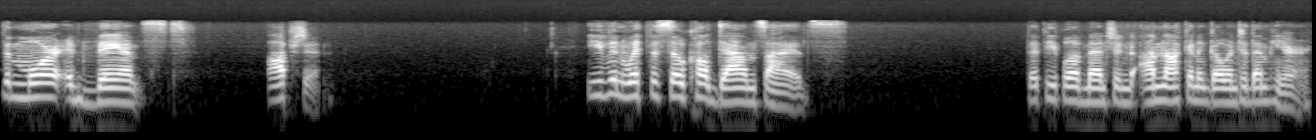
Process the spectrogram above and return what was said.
the more advanced option. Even with the so called downsides that people have mentioned, I'm not going to go into them here.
